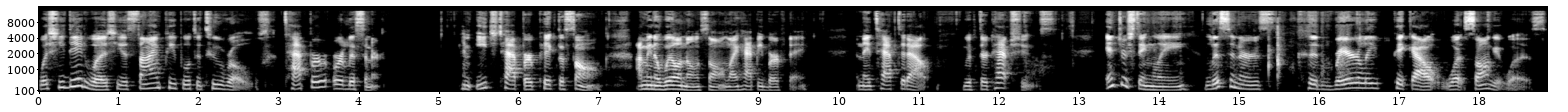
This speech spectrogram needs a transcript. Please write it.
What she did was she assigned people to two roles tapper or listener. And each tapper picked a song, I mean, a well known song like Happy Birthday. And they tapped it out with their tap shoes. Interestingly, listeners could rarely pick out what song it was.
